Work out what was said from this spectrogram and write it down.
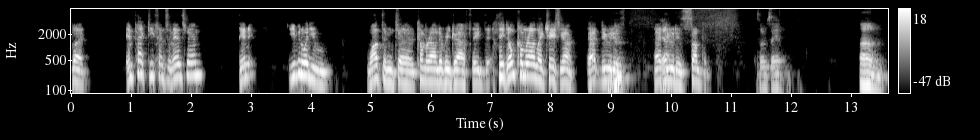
But impact defensive ends, man. Then even when you want them to come around every draft, they they don't come around like Chase Young. That dude is that Yeah. dude is something. That's what I'm saying. Um,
